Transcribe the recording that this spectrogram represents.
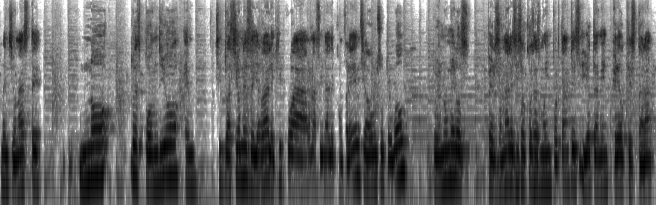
mencionaste, no respondió en situaciones de llevar al equipo a una final de conferencia o un Super Bowl, pero en números personales hizo cosas muy importantes y yo también creo que estará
